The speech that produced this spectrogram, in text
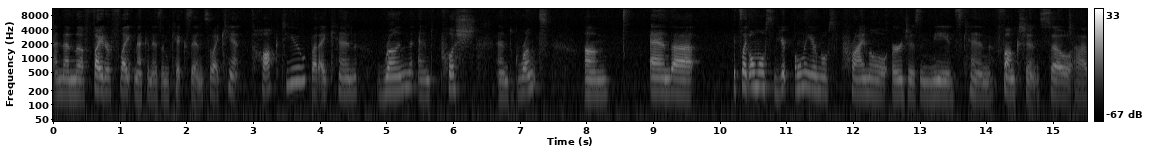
and then the fight or flight mechanism kicks in. So I can't talk to you, but I can run and push and grunt. Um, and uh, it's like almost your, only your most primal urges and needs can function. So uh,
